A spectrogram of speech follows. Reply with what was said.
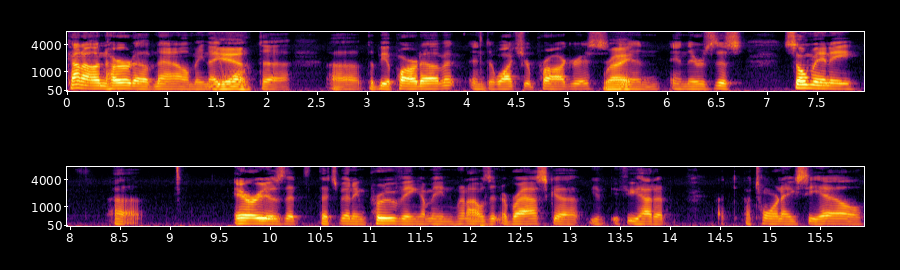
kind of unheard of now. I mean, they yeah. want uh, uh, to be a part of it and to watch your progress. Right. And and there's this so many uh, areas that that's been improving. I mean, when I was at Nebraska, if, if you had a, a, a, torn ACL,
